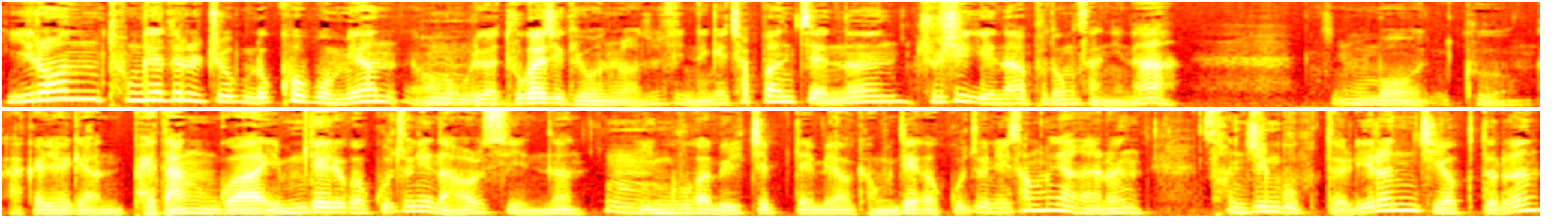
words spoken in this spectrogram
이런 통계들을 쭉 놓고 보면 어, 음. 우리가 두 가지 교훈을 얻을 수 있는 게 첫 번째는 주식이나 부동산이나 뭐 그 아까 이야기한 배당과 임대료가 꾸준히 나올 수 있는 음. 인구가 밀집되며 경제가 꾸준히 성장하는 선진국들 이런 지역들은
